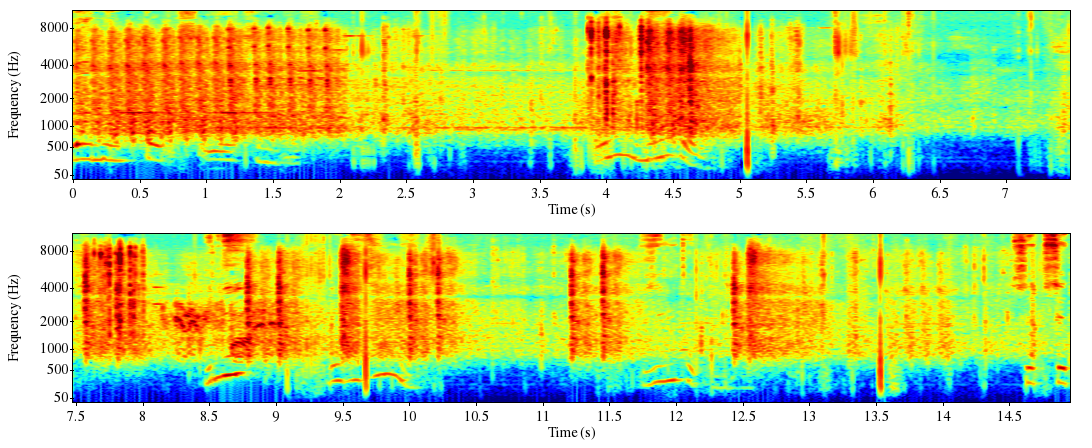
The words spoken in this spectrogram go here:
Bana bakıyorsunuz. Oğlum nerede? Bu ne? Bu bizim mi? Bizim takım. Sık.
